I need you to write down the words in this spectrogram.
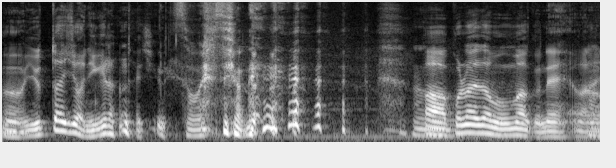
うん。ん。言った以上は逃げられないしね、そうですよね。うん。ああこの間もうまくねあの、はい。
